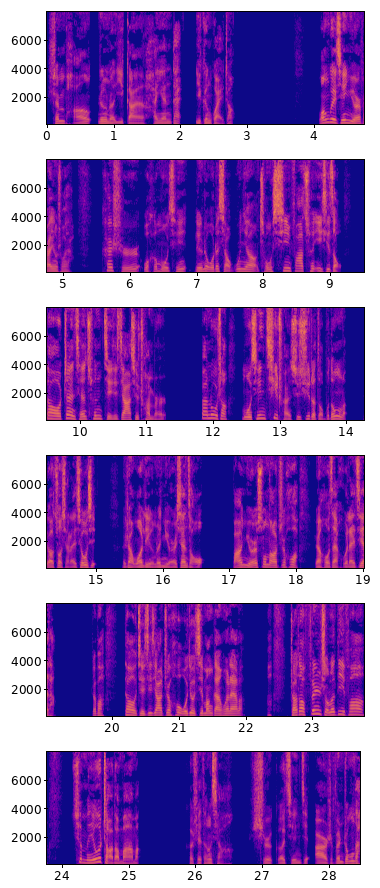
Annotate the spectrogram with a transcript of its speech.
身旁扔着一杆旱烟袋、一根拐杖。王桂琴女儿反映说呀，开始我和母亲领着我的小姑娘从新发村一起走到站前村姐姐家去串门，半路上母亲气喘吁吁的走不动了，要坐下来休息。让我领着女儿先走，把女儿送到之后啊，然后再回来接她。这不到姐姐家之后，我就急忙赶回来了啊，找到分手的地方，却没有找到妈妈。可谁曾想，事隔仅仅二十分钟的，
